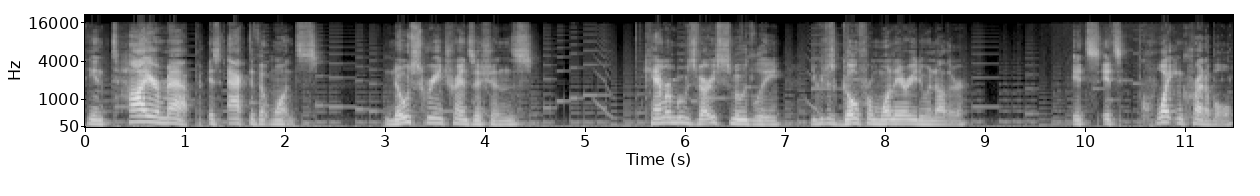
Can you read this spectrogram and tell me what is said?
the entire map is active at once. No screen transitions. Camera moves very smoothly. You can just go from one area to another. It's it's quite incredible.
